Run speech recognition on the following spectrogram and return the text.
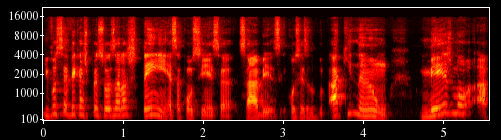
e você vê que as pessoas elas têm essa consciência, sabe? Consciência do grupo. Aqui não. Mesmo a,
